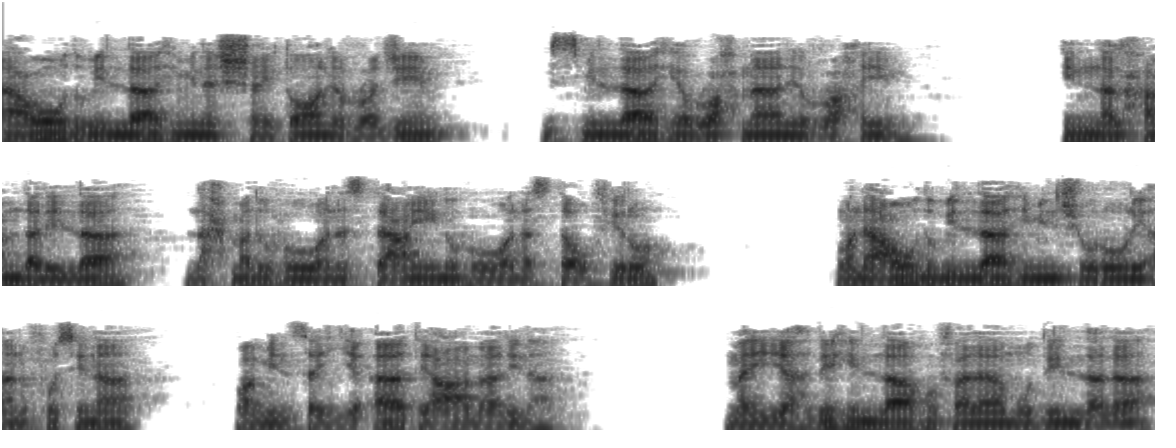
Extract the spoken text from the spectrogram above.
أعوذ بالله من الشيطان الرجيم. بسم الله الرحمن الرحيم. إن الحمد لله نحمده ونستعينه ونستغفره ونعوذ بالله من شرور أنفسنا ومن سيئات أعمالنا. من يهده الله فلا مضل له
